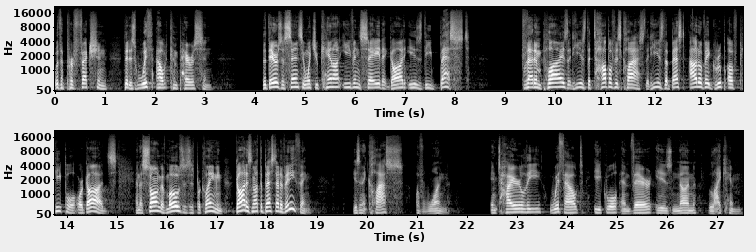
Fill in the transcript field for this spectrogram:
with a perfection that is without comparison. That there's a sense in which you cannot even say that God is the best. For that implies that he is the top of his class, that he is the best out of a group of people or gods. And the Song of Moses is proclaiming God is not the best out of anything, he's in a class of one, entirely without equal, and there is none like him.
